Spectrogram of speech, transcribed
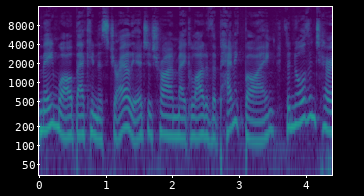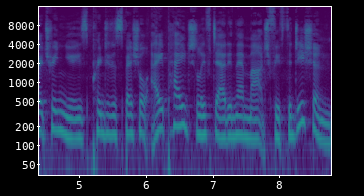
Meanwhile, back in Australia, to try and make light of the panic buying, the Northern Territory News printed a special eight page lift out in their March 5th edition,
